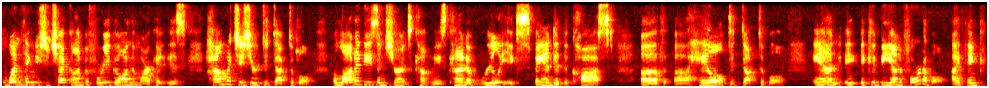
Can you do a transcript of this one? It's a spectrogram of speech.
one thing you should check on before you go on the market is how much is your deductible? A lot of these insurance companies kind of really expanded the cost of a hail deductible and it, it could be unaffordable. I think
